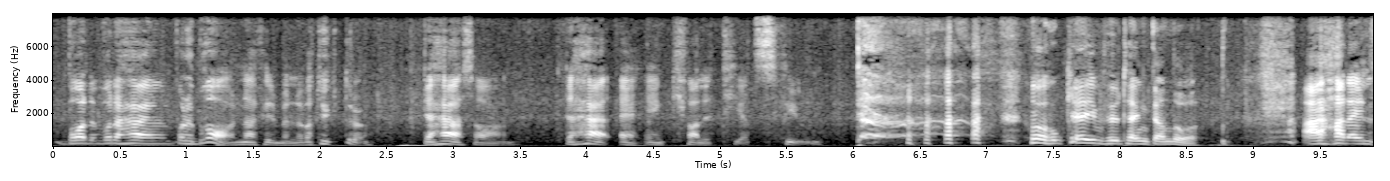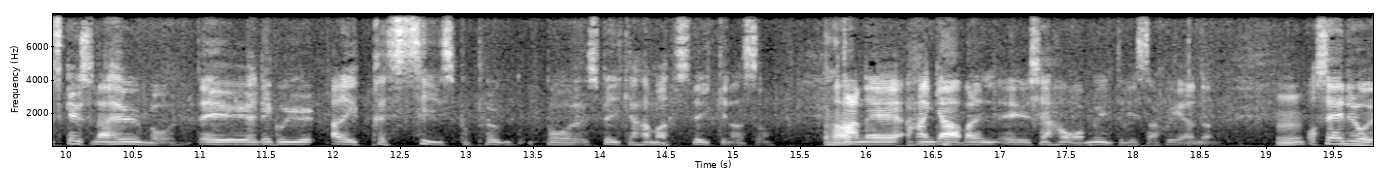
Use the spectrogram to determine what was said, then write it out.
var, det- var, det här, var det bra den här filmen eller vad tyckte du? Det här sa han. Det här är en kvalitetsfilm. Okej, hur tänkte han då? Nej, han älskar ju sån här humor. Det, är, det går ju det är precis på punkt, på spika, alltså. Jaha. Han, eh, han garvar eh, sig har ju inte vissa skeenden. Mm. Och så är det då,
